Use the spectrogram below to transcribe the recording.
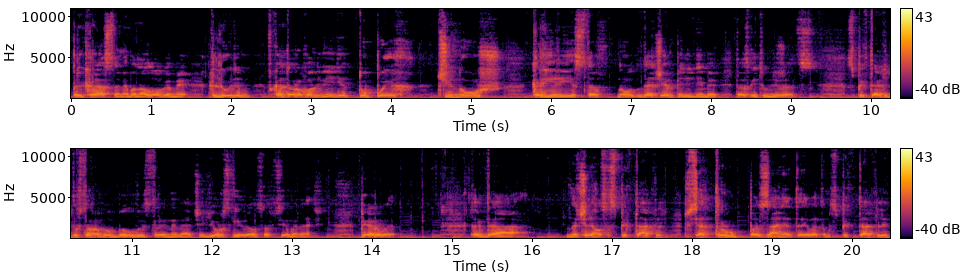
прекрасными монологами к людям, в которых он видит тупых чинуш, карьеристов. Ну, зачем перед ними, так сказать, унижаться? Спектакль Товстоногов был выстроен иначе. Юрский играл совсем иначе. Первое. Когда начинался спектакль, вся труппа, занятая в этом спектакле,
